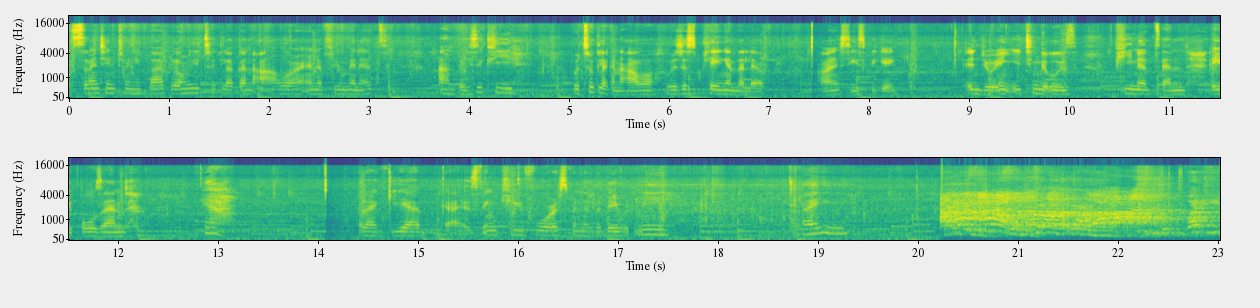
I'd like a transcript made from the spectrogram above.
17:25. We only took like an hour and a few minutes. And basically, we took like an hour. We were just playing in the lab. Honestly speaking, enjoying eating those peanuts and apples and yeah. Like yeah, guys. Thank you for spending the day with me. Bye. What do you,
